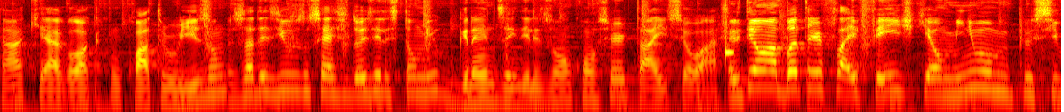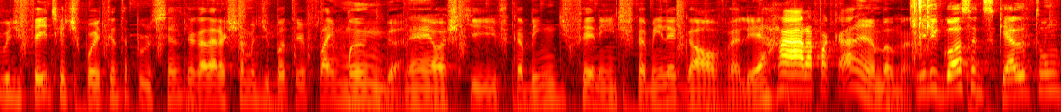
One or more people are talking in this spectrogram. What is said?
tá? Que é a Glock com 4 Reason. Os adesivos no CS2, eles estão meio grandes ainda, eles vão consertar isso, eu acho. Ele tem uma Butterfly Fade, que é o mínimo possível de fade, que é tipo 80%, que a galera chama de Butterfly Manga, né? Eu acho que fica bem diferente, fica bem legal, velho. E é rara pra caramba, mano. Ele gosta de Skeleton,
